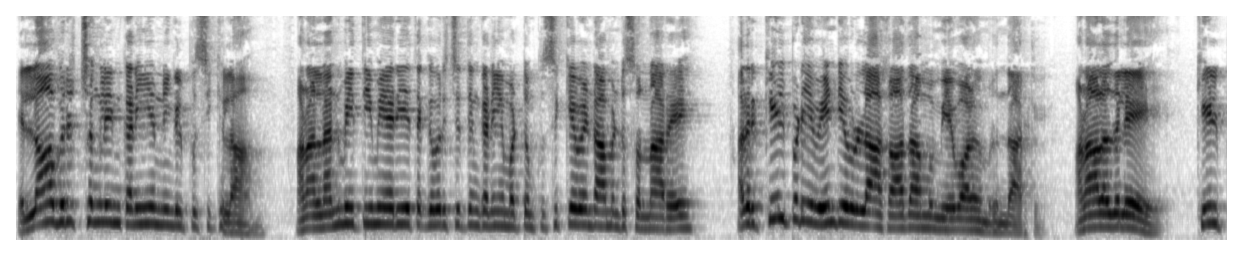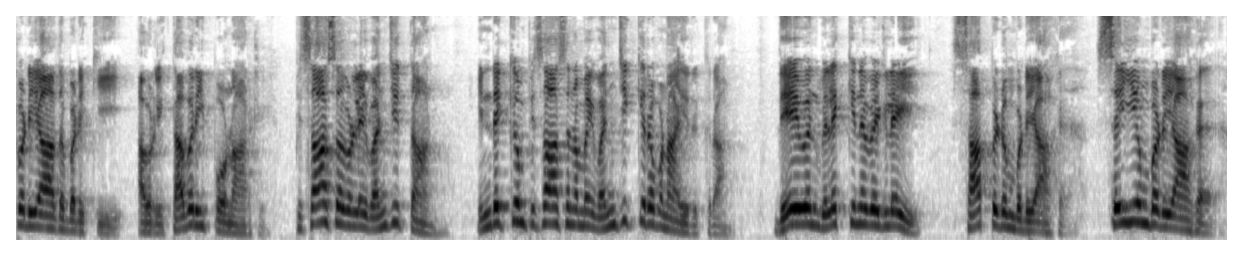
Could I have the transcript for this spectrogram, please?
எல்லா விருட்சங்களின் கனியும் நீங்கள் புசிக்கலாம். ஆனால் நன்மை தீமை அறியத்தக்க விருட்சத்தின் கனியை மட்டும் புசிக்க வேண்டாம் என்று சொன்னாரே. அதற்கு கீழ்ப்படிய வேண்டியவர்களாக ஆதாமும் ஏவாளும் இருந்தார்கள். ஆனால் அதிலே கீழ்ப்படியாதபடிக்கு அவர்கள் தவறி போனார்கள். பிசாசு அவர்களை வஞ்சித்தான். இன்றைக்கும் பிசாசு நம்மை வஞ்சிக்கிறவனாயிருக்கிறான். தேவன் விலக்கினவைகளை சாப்பிடும்படியாக செய்யும்படியாக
